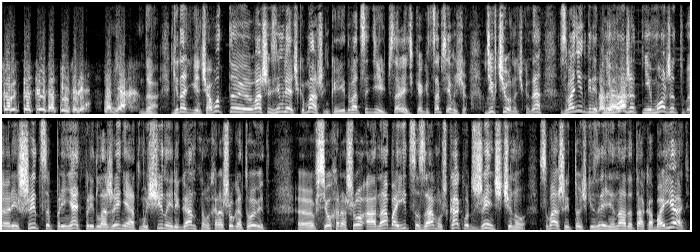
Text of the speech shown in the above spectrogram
45 лет отметили на днях. Да. Геннадий Евгеньевич, а вот э, ваша землячка Машенька, ей 29, представляете, как это, совсем еще девчоночка, да? Звонит, говорит, не Да-да. может, не может э, решиться принять предложение от мужчины элегантного, хорошо готовит, все хорошо, а она боится замуж. Как вот женщину, с вашей точки зрения, надо так обаять,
